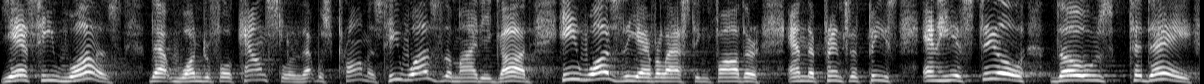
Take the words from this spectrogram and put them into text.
Yes, he was that wonderful counselor that was promised. He was the mighty God. He was the everlasting Father and the Prince of Peace, and he is still those today.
